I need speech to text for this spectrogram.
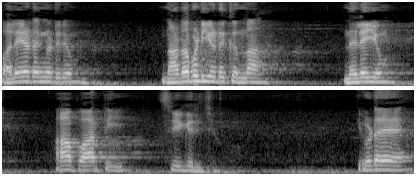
പലയിടങ്ങളിലും നടപടിയെടുക്കുന്ന നിലയും ആ പാർട്ടി സ്വീകരിച്ചു. ഇവിടെ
